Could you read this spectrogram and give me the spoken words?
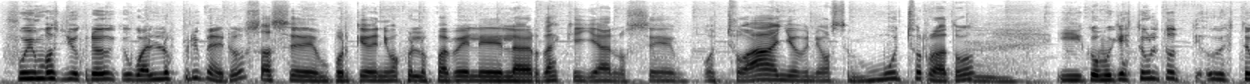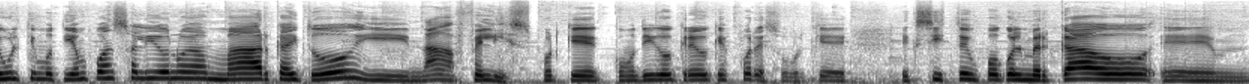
Fuimos, yo creo que igual los primeros, hace porque venimos con los papeles, la verdad es que ya, no sé, ocho años, venimos hace mucho rato. Mm. Y como que este, ulto- este último tiempo han salido nuevas marcas y todo, y nada, feliz, porque como te digo, creo que es por eso, porque existe un poco el mercado, eh,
